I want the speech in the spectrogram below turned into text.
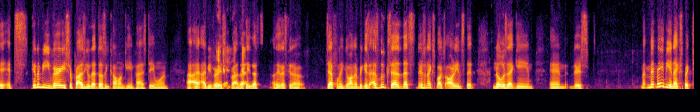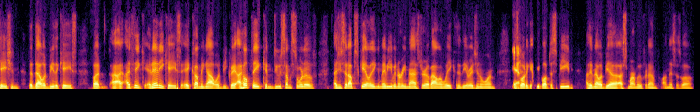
it, it's going to be very surprising if that doesn't come on Game Pass day one. I, I'd be very Yeah, surprised. okay. I think that's I think that's going to definitely go on there because, as Luke said, that's there's an Xbox audience that knows that game, and there's maybe an expectation that that would be the case. But I, I think in any case, it coming out would be great. I hope they can do some sort of, as you said, upscaling, maybe even a remaster of Alan Wake to the original one Yeah. as well to get people up to speed. I think that would be a, a smart move for them on this as well.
